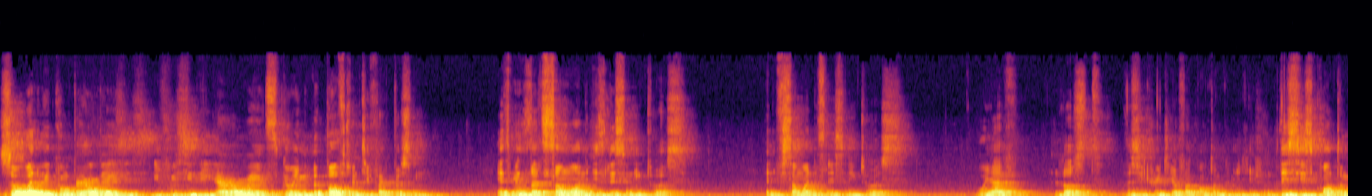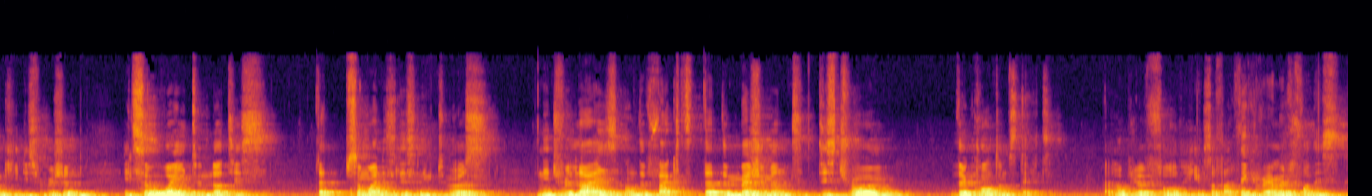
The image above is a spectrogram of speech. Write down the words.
So when we compare our bases, if we see the error rates going above 25%, it means that someone is listening to us. And if someone is listening to us, we have lost the security of our quantum communication. This is quantum key distribution. It's a way to notice that someone is listening to us, and it relies on the fact that the measurement destroy the quantum state. I hope you have followed here so far. Thank you very much for this.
